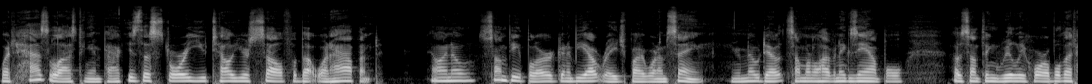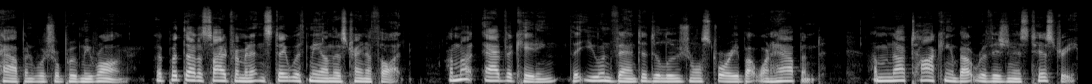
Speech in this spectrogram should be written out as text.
What has a lasting impact is the story you tell yourself about what happened. Now, I know some people are going to be outraged by what I'm saying. And no doubt someone will have an example of something really horrible that happened which will prove me wrong. But put that aside for a minute and stay with me on this train of thought. I'm not advocating that you invent a delusional story about what happened. I'm not talking about revisionist history.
